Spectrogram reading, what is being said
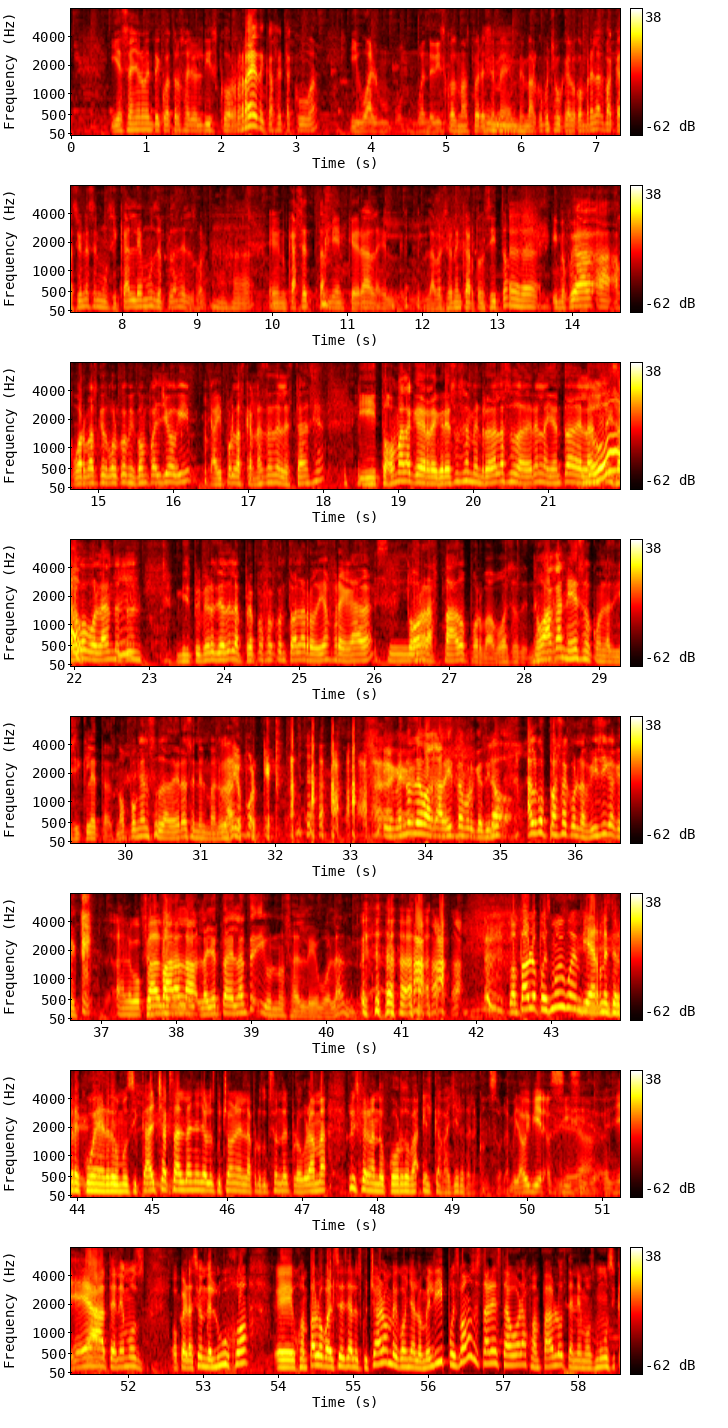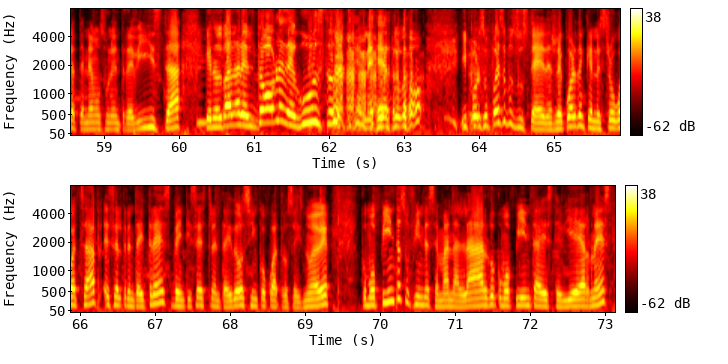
Y ese año 94 salió el disco Re de Café Tacuba. Igual un, un buen de discos más, pero ese me, marcó mucho porque lo compré en las vacaciones en musical Lemus de Plaza del Sol. Ajá. En cassette también, que era la- el- la versión en cartoncito. Ajá. Y me fui a, jugar básquetbol con mi compa el Yogi, ahí por las canastas de la estancia. Y toma la que de regreso se me enreda la sudadera en la llanta de adelante ¡No! y salgo volando. Entonces, mis primeros días de la prepa fue con toda la rodilla fregada, Sí. todo raspado por babosos. No hagan eso con las bicicletas, no pongan sudaderas en el manubrio porque... y menos de bajadita porque si no, No. algo pasa con la física que Algo se pasa. para la, la llanta adelante y uno sale volando. Juan Pablo, pues muy buen viernes de recuerdo musical. sí. Chuck Saldaña ya lo escucharon en la producción del programa. Luis Fernando Córdoba, el caballero de la consola. Mira, hoy viene. Sí, Yeah. sí, yeah. Tenemos operación de lujo. Eh, Juan Pablo Balcés ya lo escucharon. Begoña Lomelí. Pues vamos a estar a esta hora, Juan Pablo. Tenemos música, tenemos una entrevista que nos va a dar el doble de gusto de tenerlo. Y por supuesto, pues ustedes. Recuerden que nuestro WhatsApp es el 33 26 32 5469. Como pinta su fin de semana largo, como pinta este viernes.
